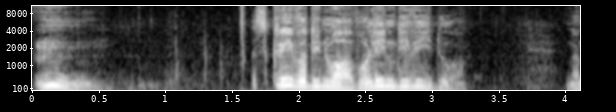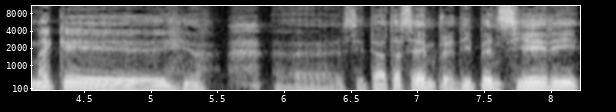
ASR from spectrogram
scrivo di nuovo l'individuo. Non è che eh, si tratta sempre di pensieri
